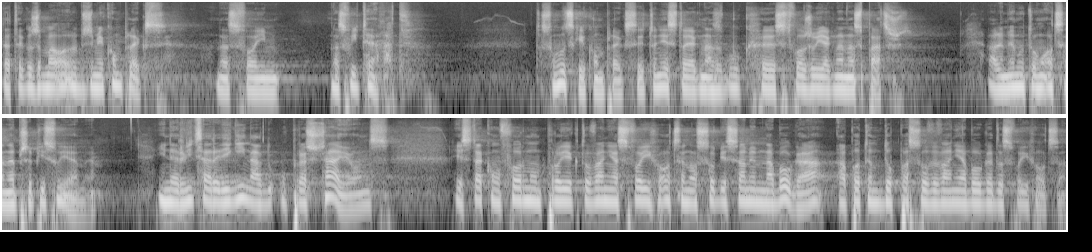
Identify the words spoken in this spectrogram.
Dlatego, że ma olbrzymie kompleksy na swoim na swój temat. To są ludzkie kompleksy. To nie jest to, jak nas Bóg e, stworzył, jak na nas patrzy. Ale my mu tą ocenę przypisujemy. I nerwica religijna, upraszczając, jest taką formą projektowania swoich ocen o sobie samym na Boga, a potem dopasowywania Boga do swoich ocen.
